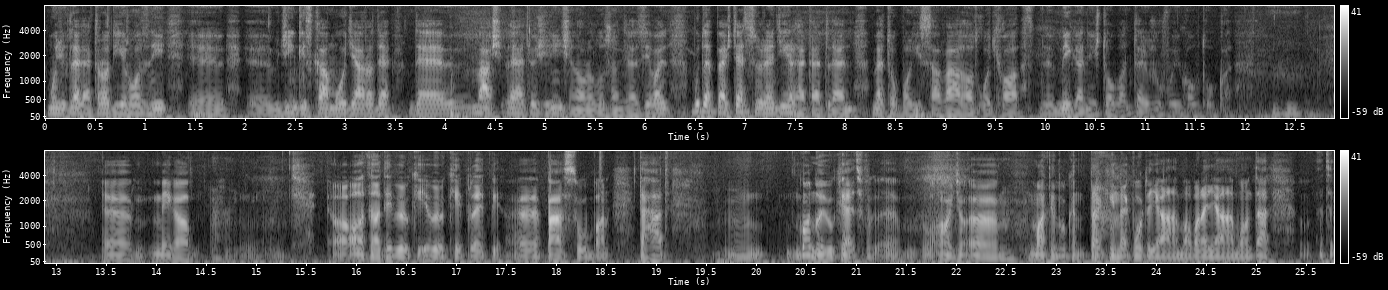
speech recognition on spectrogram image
mondjuk le lehet radírozni Genghis Khan módjára, de, de más lehetőség nincsen arra Los Angeles vagy Budapest egyszerűen egy élhetetlen metropolisszá válhat, hogyha még ennél is tovább terülzsúfoljuk autókkal. Ö, még a, a alternatív jövők- jövőképről egy pár szóban. Tehát mm, gondoljuk el, ö, hogy ö, Martin Luther Kingnek volt egy álma, van egy álmon. Tehát hát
